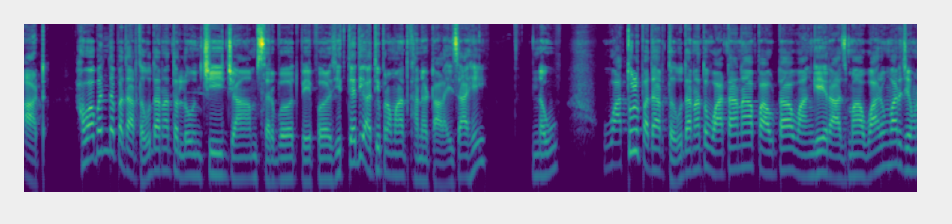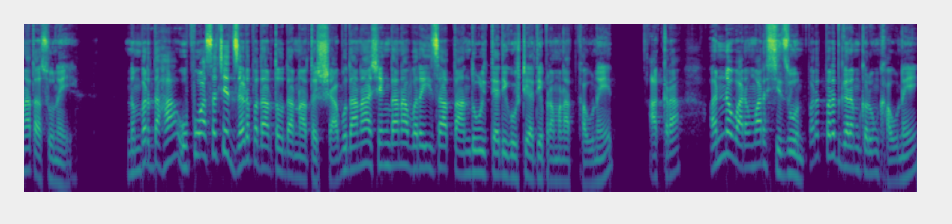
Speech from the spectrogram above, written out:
आठ हवाबंद पदार्थ उदाहरणार्थ लोणची जाम सरबत वेफर्स इत्यादी अतिप्रमाणात खाणं टाळायचं आहे. नऊ वातुळ पदार्थ उदाहरणार्थ वाटाणा पावटा वांगे राजमा वारंवार जेवणात असू नये. नंबर दहा उपवासाचे जड पदार्थ उदाहरणार्थ शाबुदाना शेंगदाणा वरईचा तांदूळ इत्यादी गोष्टी अतिप्रमाणात खाऊ नयेत. अकरा अन्न वारंवार शिजवून परत परत गरम करून खाऊ नये.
